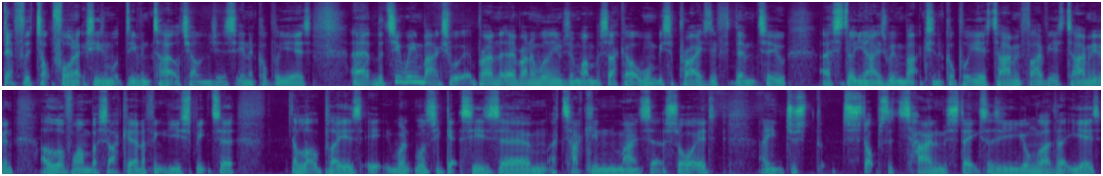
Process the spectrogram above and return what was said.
definitely top four next season, but even title challenges in a couple of years. Uh, the two wing backs, Brandon, uh, Brandon Williams and Wan-Bissaka, I wouldn't be surprised if them two are still United's wing backs in a couple of years' time, in five years' time even. I love Wan-Bissaka, and I think you speak to a lot of players, it, once he gets his um, attacking mindset sorted and he just stops the tiny mistakes, as a young lad that he is,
